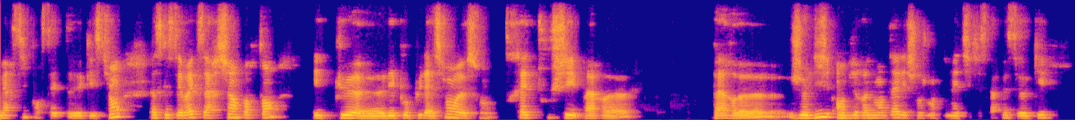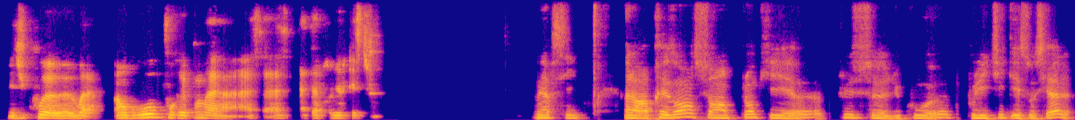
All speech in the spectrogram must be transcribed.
merci pour cette question parce que c'est vrai que c'est archi important et que les populations sont très touchées par par je lis environnemental et changement climatique. J'espère que c'est ok. Mais du coup, voilà. En gros, pour répondre à ta première question. Merci. Alors à présent, sur un plan qui est euh, plus euh, du coup euh, politique et social,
